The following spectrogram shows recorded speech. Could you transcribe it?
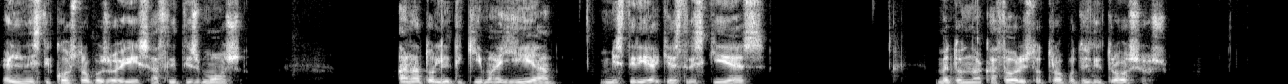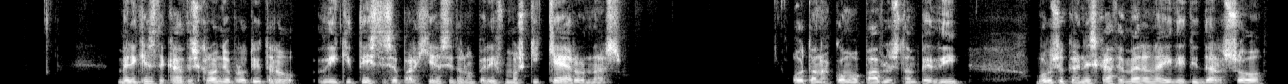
ελληνιστικός τρόπος ζωής, αθλητισμός, ανατολίτικη μαγεία, μυστηριακές θρησκείες, με τον ακαθόριστο τρόπο της λυτρώσεως. Μερικές δεκάδες χρόνια πρωτύτερο, διοικητής της επαρχίας ήταν ο περίφημος Κικέρονας. Όταν ακόμα ο Παύλος ήταν παιδί, μπορούσε κανείς κάθε μέρα να ειδεί την Ταρσό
